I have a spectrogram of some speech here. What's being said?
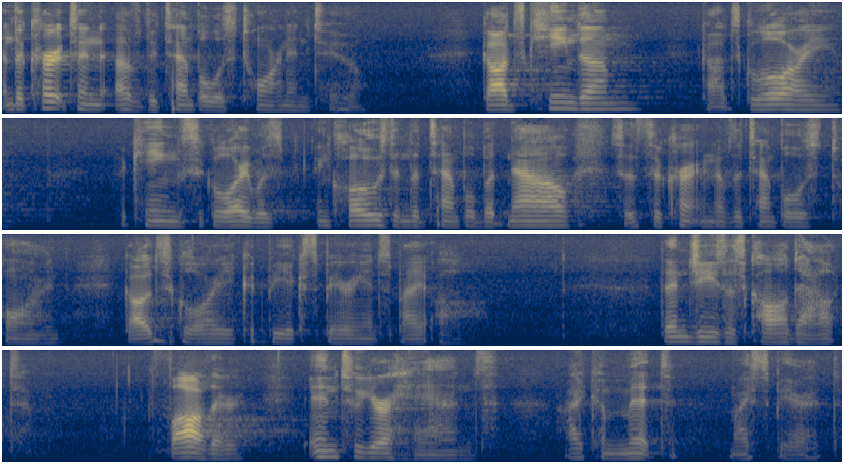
And the curtain of the temple was torn in two. God's kingdom, God's glory, the king's glory was enclosed in the temple, but now, since the curtain of the temple was torn, God's glory could be experienced by all. Then Jesus called out, Father, into your hands I commit my spirit.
